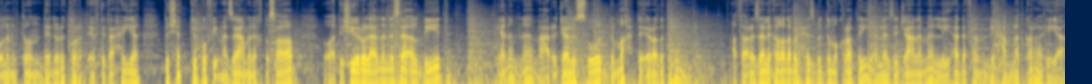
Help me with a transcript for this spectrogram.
ويلمينغتون ديلي ريكورد افتتاحية تشكك في مزاعم الاغتصاب وتشير لأن النساء البيض ينمن مع الرجال السود بمحض إرادتهن أثار ذلك غضب الحزب الديمقراطي الذي جعل مانلي هدفا لحملة كراهية.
